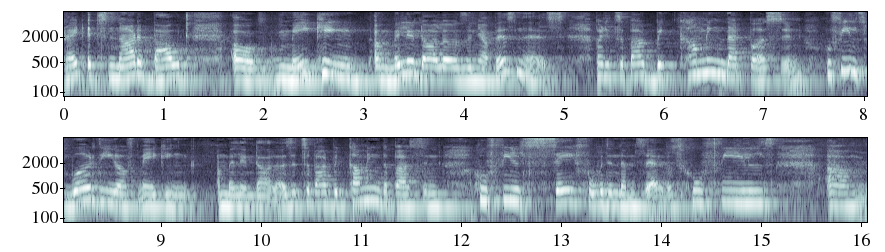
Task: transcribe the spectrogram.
right? It's not about uh, making a million dollars in your business but it's about becoming that person who feels worthy of making a million dollars. It's about becoming the person who feels safe within themselves who feels um,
